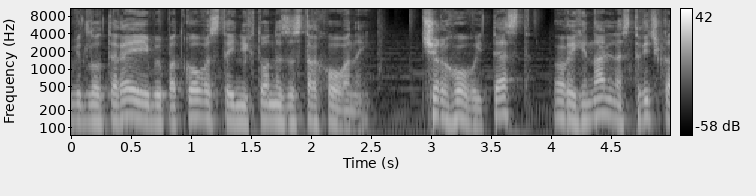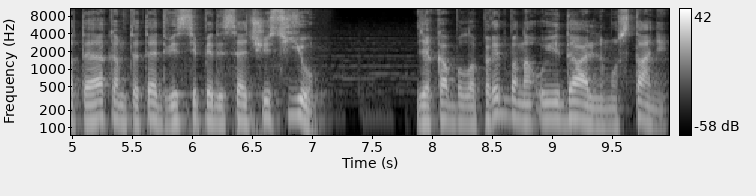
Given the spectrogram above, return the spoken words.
від лотереї випадковостей ніхто не застрахований. Черговий тест оригінальна стрічка TEC MTT 256U, яка була придбана у ідеальному стані.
